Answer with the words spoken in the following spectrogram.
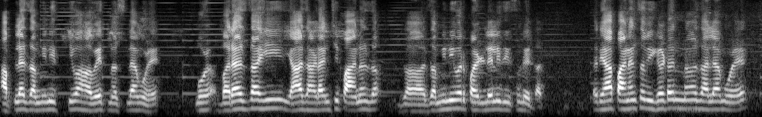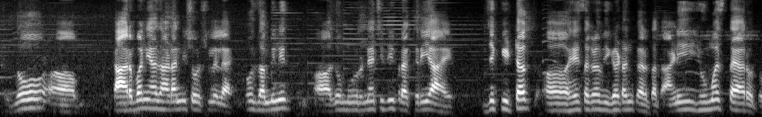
आपल्या जमिनीत किंवा हवेत नसल्यामुळे बऱ्याचदा ही या झाडांची पानं ज- जमिनीवर पडलेली दिसून येतात. तर ह्या पानांचं विघटन न झाल्यामुळे जो कार्बन या झाडांनी शोषलेला आहे. तो जमिनीत जो मुरण्याची जी प्रक्रिया आहे जे कीटक हे सगळं विघटन करतात आणि ह्युमस तयार होतो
